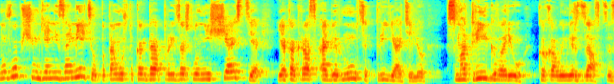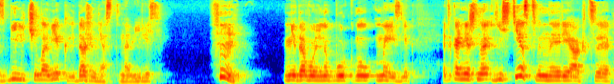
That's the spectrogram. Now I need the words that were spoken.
Ну, в общем, я не заметил, потому что, когда произошло несчастье, я как раз обернулся к приятелю. «Смотри», — говорю, — каковы мерзавцы, сбили человека и даже не остановились. «Хм», недовольно буркнул Мейзлик. Это, конечно, естественная реакция,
